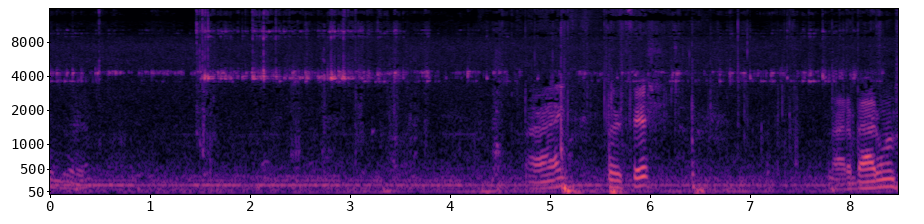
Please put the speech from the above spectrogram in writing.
in there. All right, third fish. Not a bad one.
